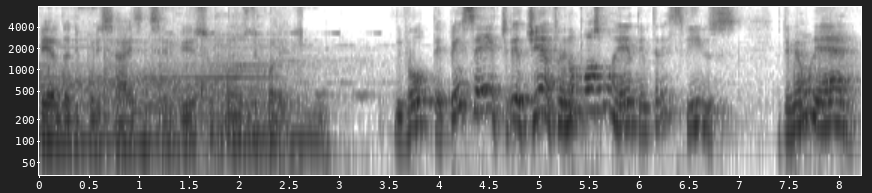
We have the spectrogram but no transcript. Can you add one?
perda de policiais em serviço com o uso de colete. E voltei, pensei, tirei, tinha, falei, não posso morrer, eu tenho três filhos, eu tenho minha mulher,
